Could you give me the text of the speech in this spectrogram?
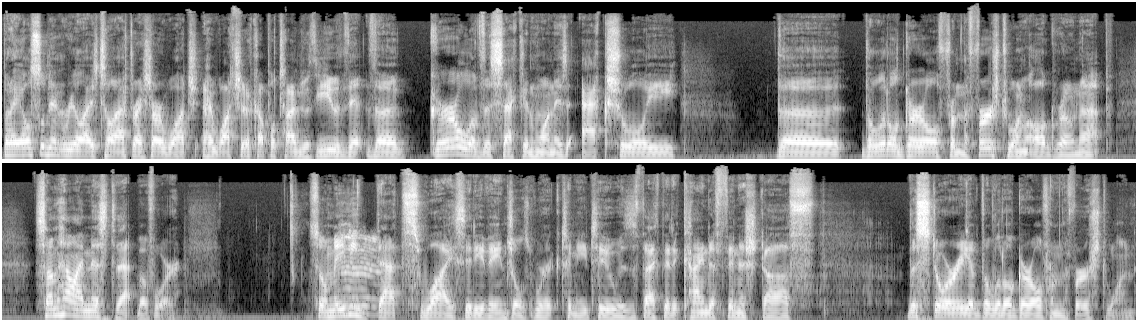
But I also didn't realize till after I started watch I watched it a couple times with you that the girl of the second one is actually the the little girl from the first one all grown up. Somehow I missed that before. So maybe mm. that's why City of Angels worked to me too, is the fact that it kind of finished off the story of the little girl from the first one.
